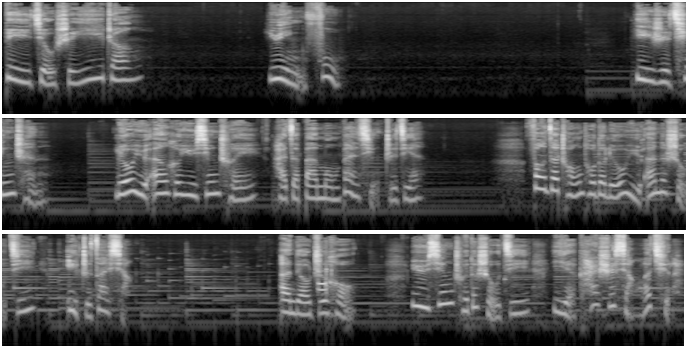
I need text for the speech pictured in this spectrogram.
第九十一章，孕妇。翌日清晨，刘雨安和玉星锤还在半梦半醒之间。放在床头的刘雨安的手机一直在响，按掉之后，玉星锤的手机也开始响了起来。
